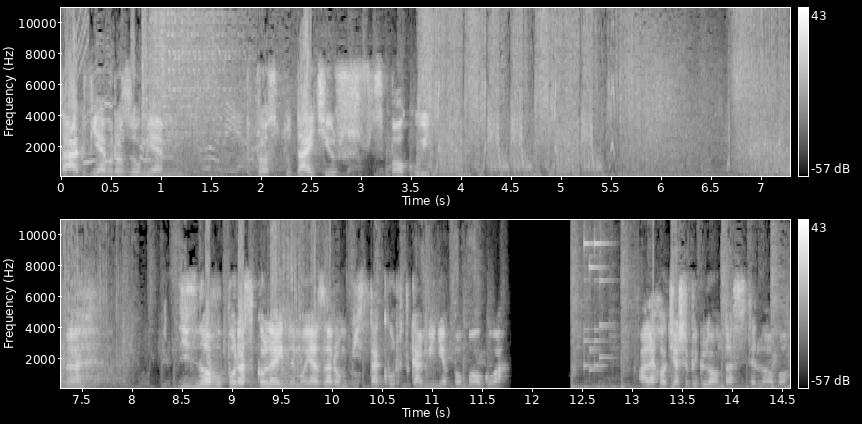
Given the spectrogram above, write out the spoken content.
Tak, wiem, rozumiem. Prostu dajcie już spokój. Ech. I znowu po raz kolejny moja zarąbista kurtka mi nie pomogła. Ale chociaż wygląda stylowo.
